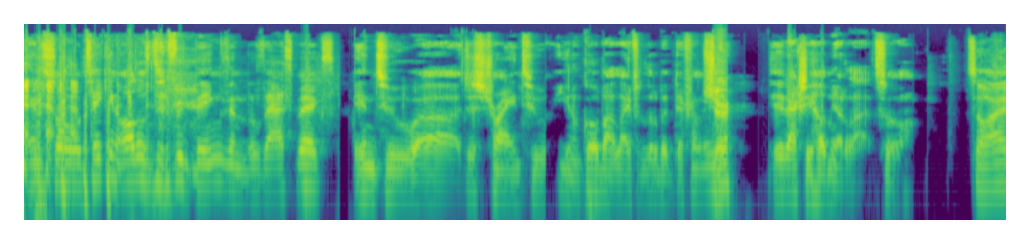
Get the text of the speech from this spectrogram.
And so taking all those different things and those aspects into uh, just trying to, you know, go about life a little bit differently. Sure. It actually helped me out a lot. So So I,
